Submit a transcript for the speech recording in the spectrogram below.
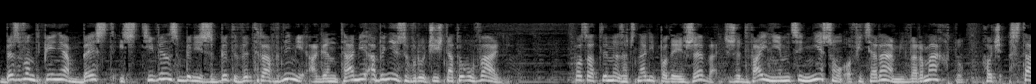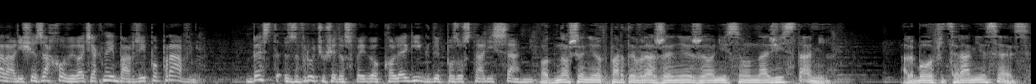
Bez wątpienia Best i Stevens byli zbyt wytrawnymi agentami, aby nie zwrócić na to uwagi. Poza tym zaczynali podejrzewać, że dwaj Niemcy nie są oficerami Wehrmachtu, choć starali się zachowywać jak najbardziej poprawnie. Best zwrócił się do swojego kolegi, gdy pozostali sami. Odnoszę nieodparte wrażenie, że oni są nazistami albo oficerami SS.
